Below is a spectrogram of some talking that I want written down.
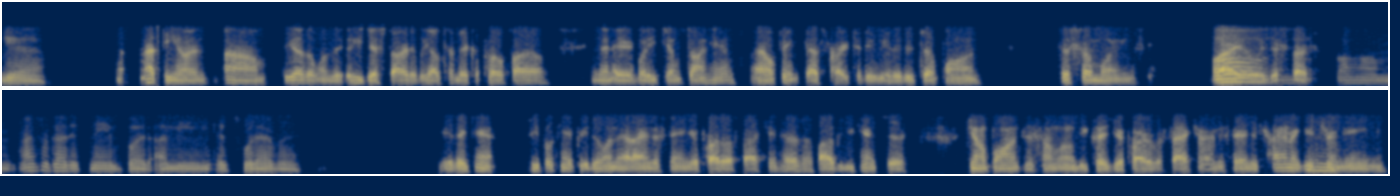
Yeah. Not Dion. Um, the other one that he just started. We helped him make a profile, and then everybody jumped on him. I don't think that's right to do either. To jump on to someone's bio Oh, and just start. um, I forgot his name, but I mean, it's whatever. Yeah, they can't. People can't be doing that. I understand you're part of a faction, has a but you can't just jump on to someone because you're part of a faction. I understand you're trying to get Mhm. your name,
